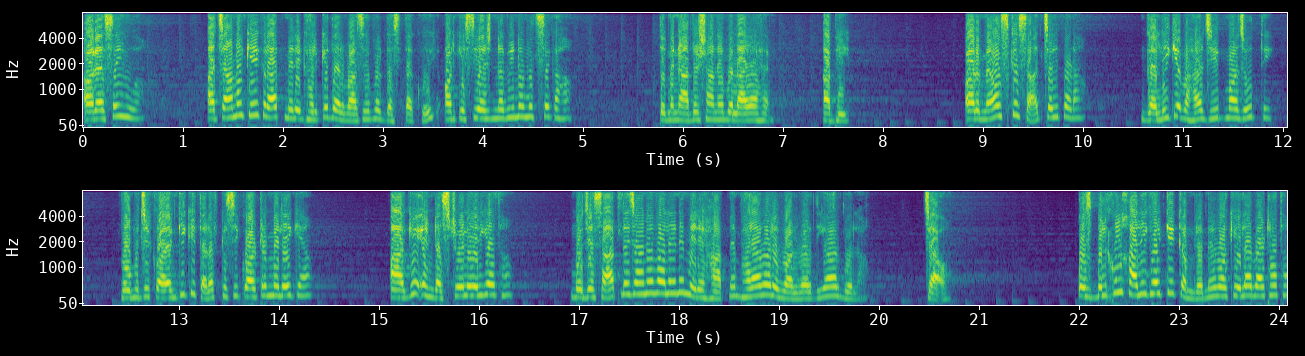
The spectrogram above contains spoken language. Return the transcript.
और ऐसा ही हुआ। अचानक एक रात मेरे घर के दरवाजे पर दस्तक हुई और किसी अजनबी ने मुझसे कहा तुम्हें नादिर शाह ने बुलाया है, अभी। और मैं उसके साथ चल पड़ा। गली के बाहर जीप मौजूद थी। वो मुझे कोरंगी की तरफ़ किसी क्वार्टर में ले गया। आगे इंडस्ट्रियल एरिया था। मुझे साथ ले जाने वाले ने मेरे हाथ में भरा हुआ रिवॉल्वर दिया और बोला, जाओ। उस बिल्कुल खाली घर के कमरे में वो अकेला बैठा था।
